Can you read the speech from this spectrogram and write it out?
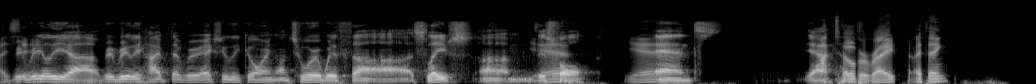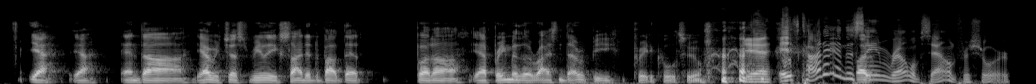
I see we really uh we really hyped that we're actually going on tour with uh slaves um this fall yeah. and yeah October, right? I think. yeah yeah and uh yeah we're just really excited about that but uh yeah bring me the horizon that would be pretty cool too Yeah, it's kind of in the But- same realm of sound for sure.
